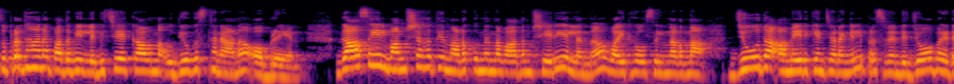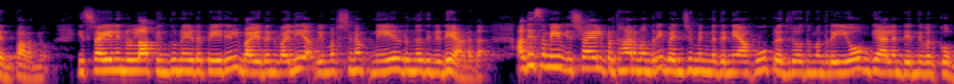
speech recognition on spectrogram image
സുപ്രധാന പദവി ലഭിച്ചേക്കാവുന്ന ഉദ്യോഗസ്ഥനാണ് ഒബ്രയൻ. ഗാസയിൽ വംശഹത്യ നടക്കുന്നെന്ന വാദം ശരിയല്ലെന്ന് വൈറ്റ് ഹൌസിൽ നടന്ന ജൂത അമേരിക്കൻ ചടങ്ങിൽ പ്രസിഡന്റ് ജോ ബൈഡൻ പറഞ്ഞു. ഇസ്രായേലിനുള്ള പിന്തുണയുടെ പേരിൽ ബൈഡൻ വലിയ വിമർശനം നേരിടുന്നതിനിടെയാണിത്. അതേസമയം ഇസ്രായേൽ പ്രധാനമന്ത്രി ബെഞ്ചമിൻ നെതന്യാഹു പ്രതിരോധ മന്ത്രി യോവ് ഗാലന്റ് എന്നിവർക്കും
